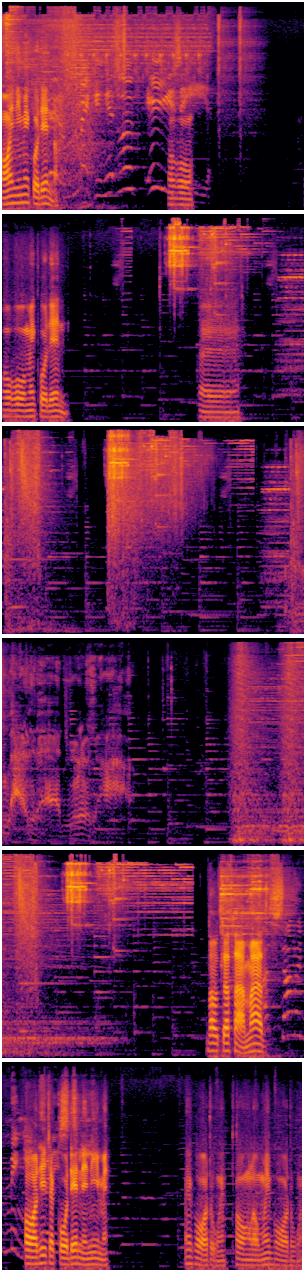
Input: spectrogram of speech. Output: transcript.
อ๋ออันนี้ไม่โกลเด้นเหรอ They're making it look easy. Oh, oh. โอโอไม่โกลเด้น เออ เราจะสามารถพอที่จะโกลเด้นในนี่ไหม ไม่พอถูกไหมทองเราไม่พอถูกไหม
